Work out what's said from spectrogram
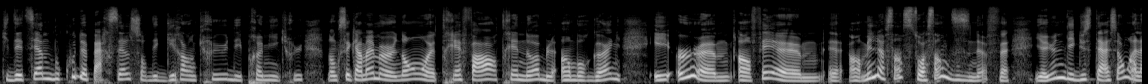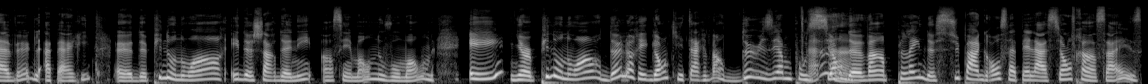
qui détiennent beaucoup de parcelles sur des grands crus, des premiers crus. Donc, c'est quand même un nom très fort, très noble en Bourgogne. Et eux, euh, en fait, euh, euh, en 1979, il y a eu une dégustation à l'aveugle à Paris de Pinot Noir et de Chardonnay, Ancien Monde, Nouveau Monde. Et il y a un Pinot Noir de l'Oregon qui est arrivé en deuxième position Ah. devant plein de super grosses appellations françaises.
